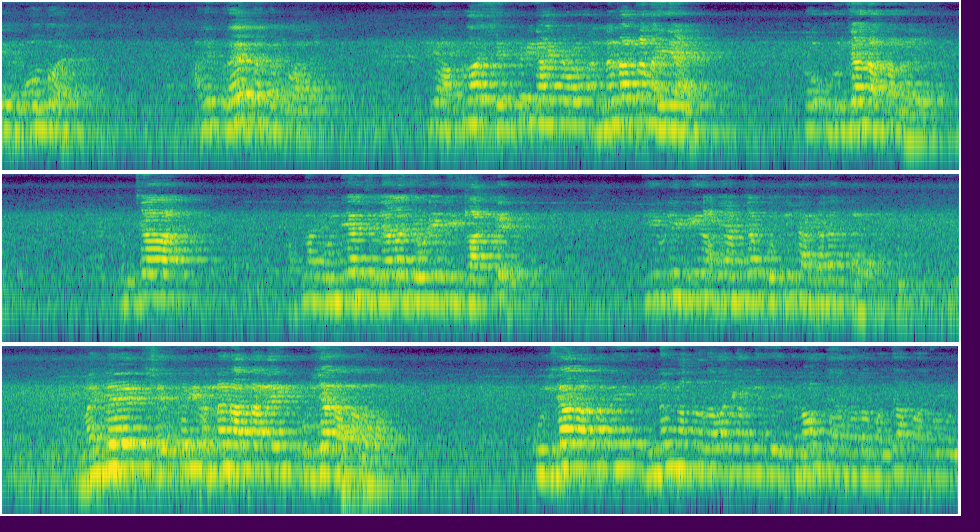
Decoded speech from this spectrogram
बोलतो बोलतोय आणि प्रयत्न करतो की आपला शेतकरी हा केवळ अन्नदाता नाही आहे तो ऊर्जादाता झालेला आहे. तुमच्या आपल्या गोंदिया जिल्ह्याला जेवढी वीज लागते ती एवढी वीज आम्ही आमच्या पूर्ती कारखान्यात तयार म्हणजे शेतकरी अन्नदाता नाही ऊर्जादाता झाला. ऊर्जादाता नाही इंधनदाता झाला कारण ते इथेनॉल तयार झालं मक्यापासून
